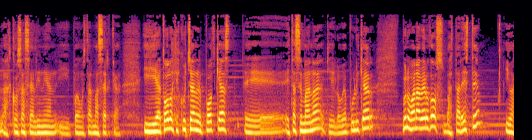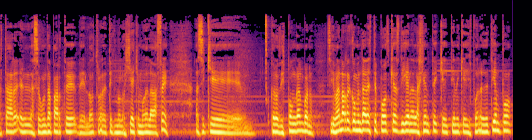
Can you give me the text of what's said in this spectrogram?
las cosas se alinean y podemos estar más cerca. Y a todos los que escuchan el podcast eh, esta semana, que lo voy a publicar, bueno, van a haber dos. Va a estar este y va a estar la segunda parte del otro de tecnología que modela la fe. Así que, pero dispongan, bueno, si van a recomendar este podcast, digan a la gente que tiene que disponer de tiempo,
